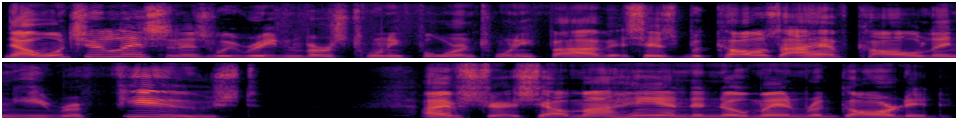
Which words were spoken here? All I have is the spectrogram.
Now, I want you to listen as we read in verse 24 and 25. It says, Because I have called and ye refused, I have stretched out my hand and no man regarded.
